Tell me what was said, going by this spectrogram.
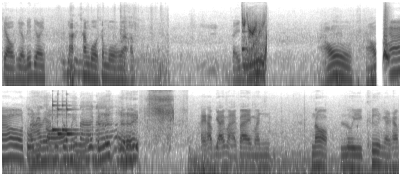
เกี่ยวเกี่ยวนิดเดียวเองอะช่างโบช่างโบดีกว่าครับ ใส่ดีเอาเอาเอาตัวที่สองดีจมไม่มาโอ้ยนะมันลึกเลยไปครับย้ายหมายไปมันนอกลุยขึ้นกันครับ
